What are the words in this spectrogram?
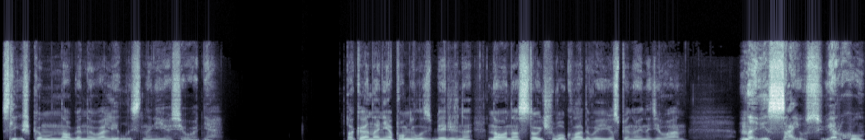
Слишком много навалилось на нее сегодня. Пока она не опомнилась бережно, но настойчиво укладывая ее спиной на диван. Нависаю сверху,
